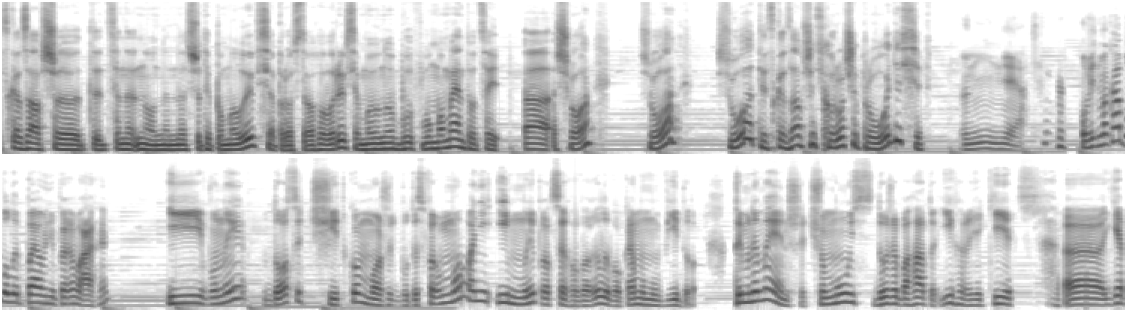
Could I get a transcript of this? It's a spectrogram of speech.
сказав, що ти- це не ну не не що ти помилився, просто оговорився. Ми ну, був момент оцей. А, що? Що? Що? Ти сказав щось хороше про Одісі? Ні. У Відьмака були певні переваги, і вони досить чітко можуть бути сформовані, і ми про це говорили в окремому відео. Тим не менше, чомусь дуже багато ігор, які е, є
